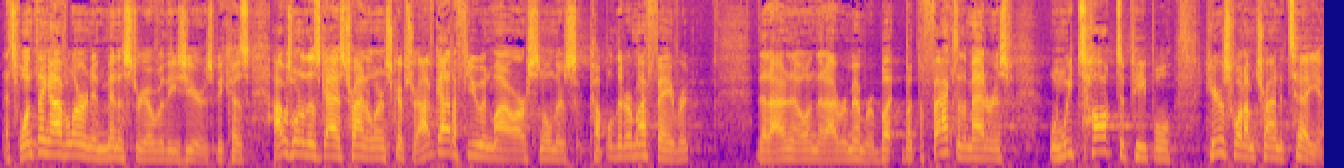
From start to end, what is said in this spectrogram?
That's one thing I've learned in ministry over these years because I was one of those guys trying to learn scripture. I've got a few in my arsenal. There's a couple that are my favorite that I know and that I remember. But, but the fact of the matter is, when we talk to people, here's what I'm trying to tell you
